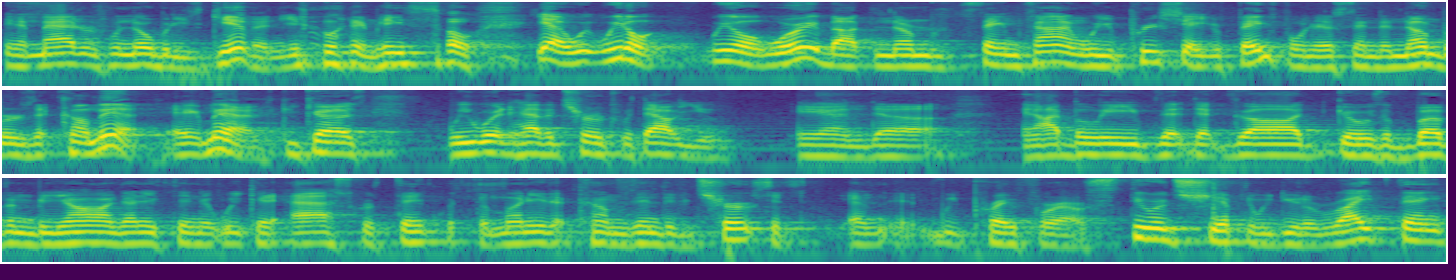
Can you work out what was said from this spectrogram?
and it matters when nobody's given. You know what I mean? So yeah, we, we don't we don't worry about the numbers. At the same time, we appreciate your faithfulness and the numbers that come in. Amen. Because we wouldn't have a church without you. And uh, and I believe that, that God goes above and beyond anything that we could ask or think with the money that comes into the church. It's, and we pray for our stewardship, that we do the right thing,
